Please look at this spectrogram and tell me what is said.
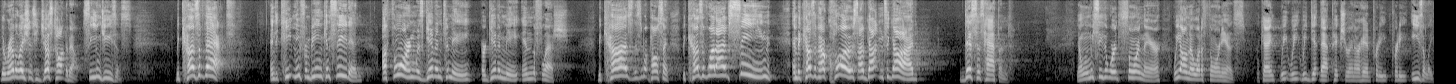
the revelations he just talked about, seeing Jesus. Because of that, and to keep me from being conceited, a thorn was given to me or given me in the flesh. Because, this is what Paul's saying, because of what I've seen and because of how close I've gotten to God, this has happened. Now, when we see the word thorn there, we all know what a thorn is. Okay? We, we, we get that picture in our head pretty, pretty easily.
